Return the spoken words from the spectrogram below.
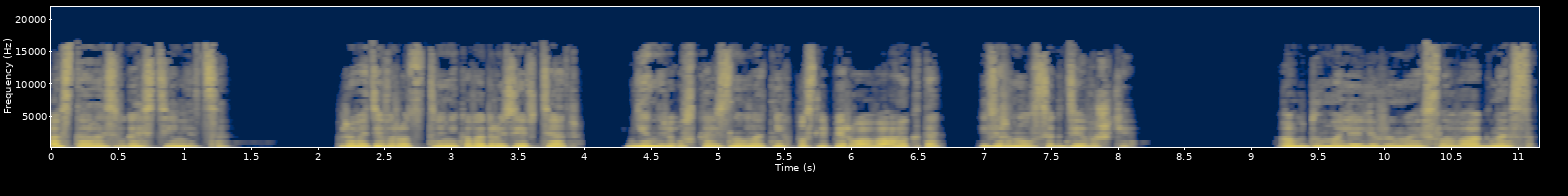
осталась в гостинице. Проводив родственников и друзей в театр, Генри ускользнул от них после первого акта и вернулся к девушке. «Обдумали ли вы мои слова, Агнесса?»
